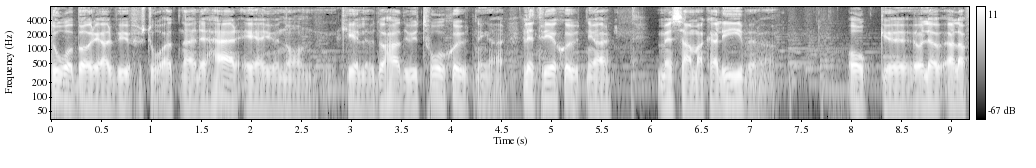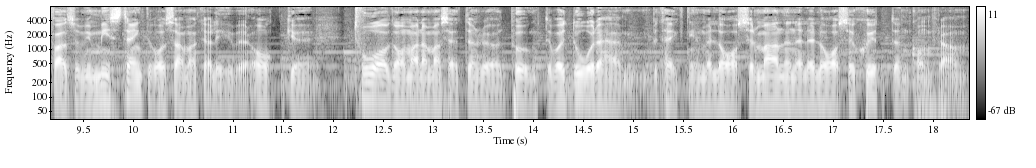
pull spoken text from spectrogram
då började vi förstå att nej, det här är ju någon kille. Då hade vi två skjutningar, eller tre skjutningar med samma kaliber. Och, eh, eller i alla fall som vi misstänkte var samma kaliber. Och eh, två av dem hade man sett en röd punkt. Det var då det här beteckningen med lasermannen eller laserskytten kom fram.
